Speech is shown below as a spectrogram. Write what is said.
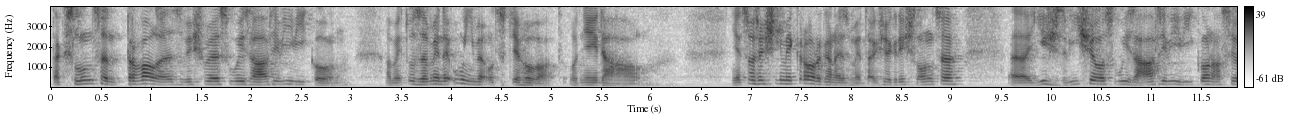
tak slunce trvale zvyšuje svůj zářivý výkon a my tu zemi neumíme odstěhovat od něj dál. Něco řeší mikroorganismy, takže když slunce eh, již zvýšilo svůj zářivý výkon asi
